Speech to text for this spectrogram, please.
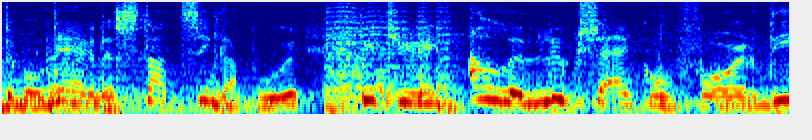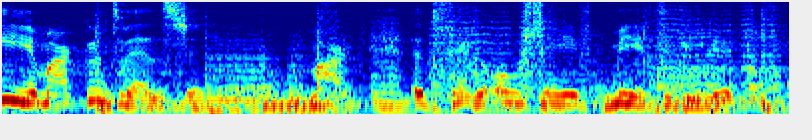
De moderne stad Singapore biedt jullie alle luxe en comfort die je maar kunt wensen. Maar het Verre Oosten heeft meer te bieden.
